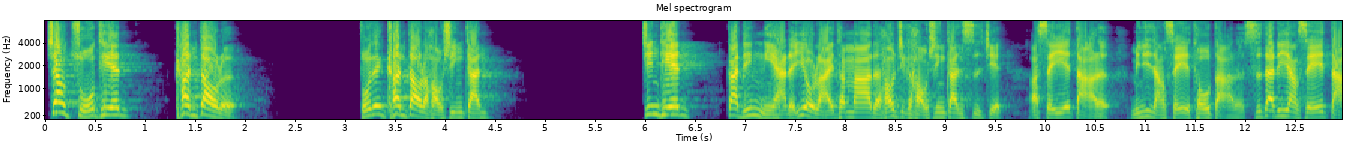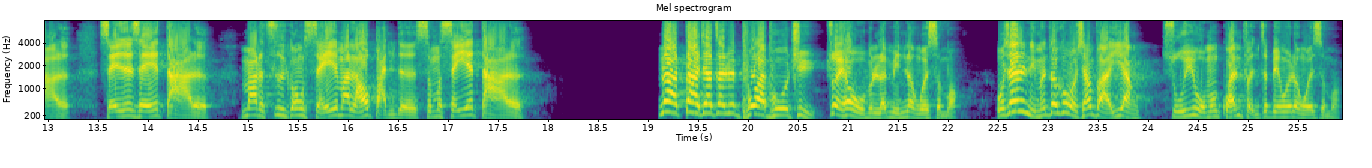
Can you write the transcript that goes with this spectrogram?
像昨天看到了，昨天看到了好心肝，今天。干你娘的！又来他妈的好几个好心肝事件啊！谁也打了，民进党谁也偷打了，时代力量谁也打了，谁谁谁也打了，妈的自工谁他妈老板的什么谁也打了。那大家在那边泼来泼去，最后我们人民认为什么？我相信你们都跟我想法一样，属于我们管粉这边会认为什么？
